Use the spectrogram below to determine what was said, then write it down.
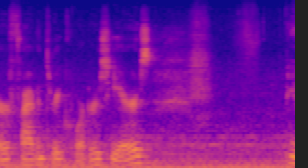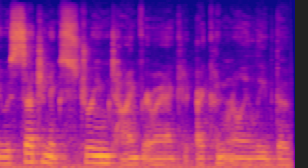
or five and three quarters years it was such an extreme time frame I, could, I couldn't really leave the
